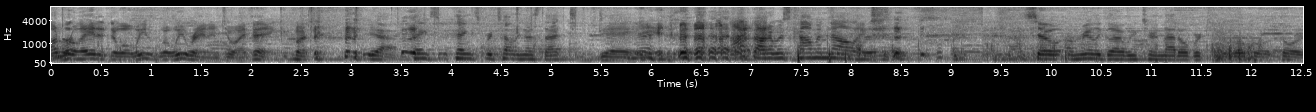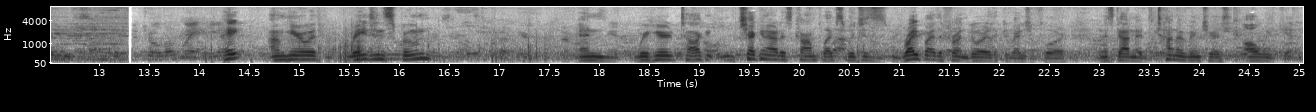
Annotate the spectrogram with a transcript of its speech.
Unrelated to what we what we ran into, I think. But yeah, thanks thanks for telling us that today. I thought it was common knowledge. So I'm really glad we turned that over to the local authorities. Hey, I'm here with Raging Spoon, and we're here talking, checking out his complex, which is right by the front door of the convention floor, and it's gotten a ton of interest all weekend.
